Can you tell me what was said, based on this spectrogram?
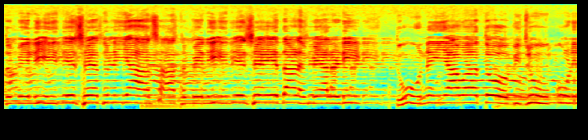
હાથ મેલી દેશે, દુનિયા સાથ મેલી દેશે, દાળ મેલડી તું નહીં આવ તો બીજું કોણ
